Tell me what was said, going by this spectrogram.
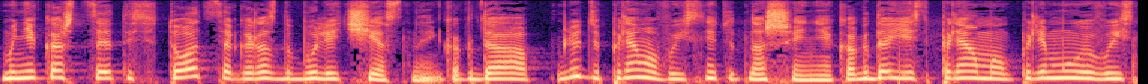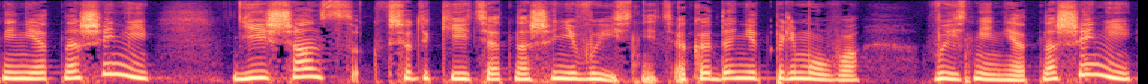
мне кажется, эта ситуация гораздо более честной, когда люди прямо выясняют отношения. Когда есть прямо прямое выяснение отношений, есть шанс все-таки эти отношения выяснить. А когда нет прямого выяснения отношений,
